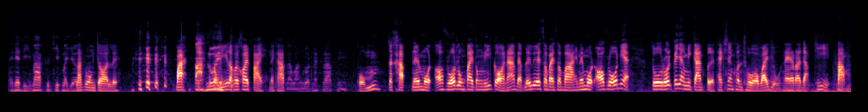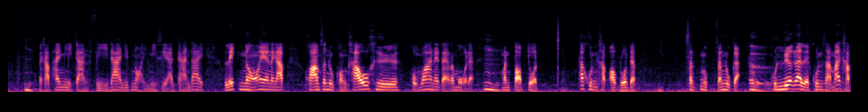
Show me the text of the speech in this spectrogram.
ไอเนี้ยดีมากคือคิดมาเยอะรัดวงจรเลยไปไปลุตรยงนี้เราค่อยๆไปนะครับ ระวังรถนะครับนี่ผมจะขับในโหมดออฟโรดลงไปตรงนี้ก่อนนะ แบบเรื่อยๆ สบายๆ ในโหมดออฟโรดเนี่ย ตัวรถก็ยังมีการเปิด traction control เอาไว้อยู่ในระดับที่ต่อืมำนะครับ ให้มีการฟรีได้นิดหน่อย มีเสียอาการได้เล็กน้อยนะครับ ความสนุกของเขาคือผมว่าในแต่ละโหมดอะ อืมมันตอบโจทย์ ถ้าคุณขับออฟโรดแบบสนุกสนุกอะเออคุณเลือกได้เลย คุณสามารถขับ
